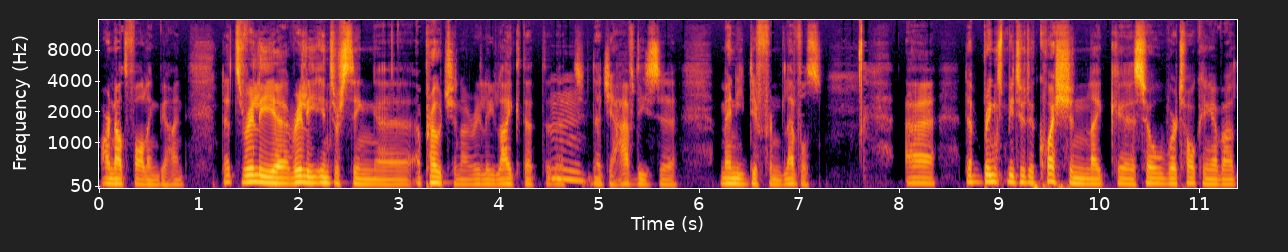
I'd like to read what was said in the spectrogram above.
are not falling behind. That's really a really interesting uh, approach, and I really like that Mm. that, that you have these uh, many different levels. Uh, that brings me to the question like uh, so we're talking about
